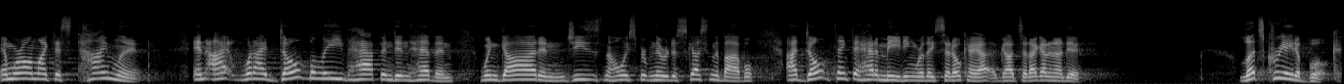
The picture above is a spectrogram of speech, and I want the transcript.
and we're on like this time limit. And I, what I don't believe happened in heaven when God and Jesus and the Holy Spirit, when they were discussing the Bible, I don't think they had a meeting where they said, okay, God said, I got an idea. Let's create a book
